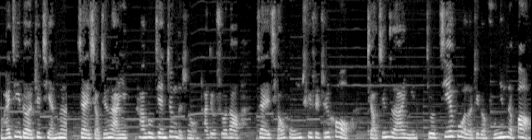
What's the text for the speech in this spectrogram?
我还记得之前呢，在小金子阿姨她录见证的时候，她就说到，在乔红去世之后，小金子阿姨就接过了这个福音的棒。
